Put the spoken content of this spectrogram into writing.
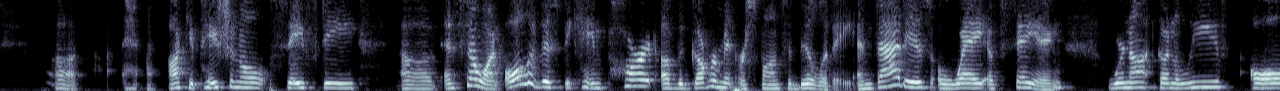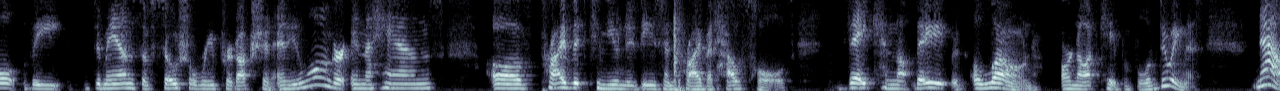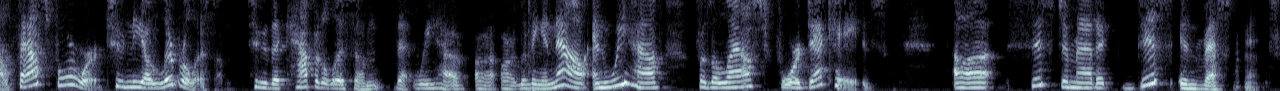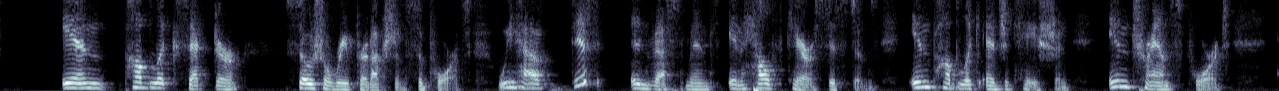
uh, occupational safety uh, and so on. All of this became part of the government responsibility. And that is a way of saying we're not going to leave all the demands of social reproduction any longer in the hands of private communities and private households. They cannot, they alone are not capable of doing this. Now, fast forward to neoliberalism, to the capitalism that we have uh, are living in now, and we have for the last four decades systematic disinvestment in public sector social reproduction supports. We have disinvestments in healthcare systems, in public education, in transport,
